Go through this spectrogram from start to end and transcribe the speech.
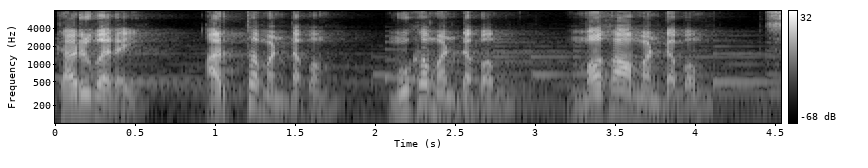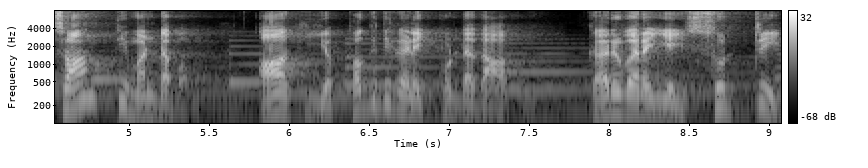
கருவறை அர்த்த மண்டபம் முகமண்டபம் மகா மண்டபம் சாந்தி மண்டபம் ஆகிய பகுதிகளை கொண்டதாகும். கருவறையை சுற்றி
